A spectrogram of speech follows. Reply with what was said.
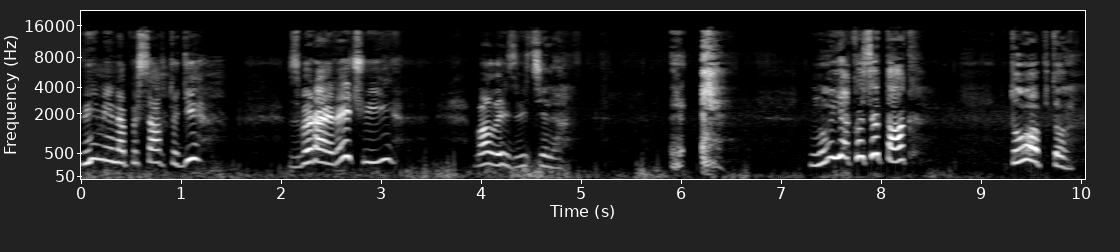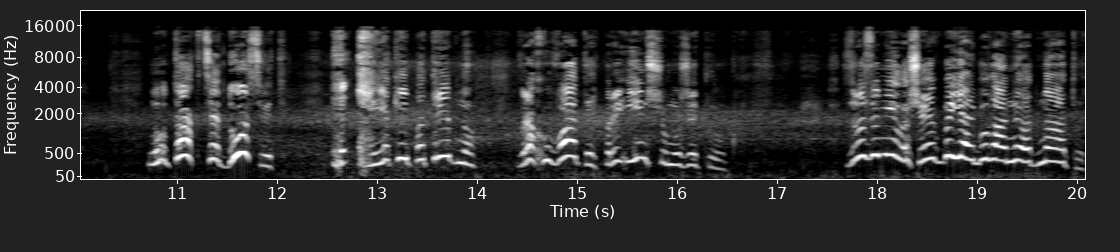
він мені написав тоді, збирай речі і вали звідсіля. Ну, якось отак. Тобто, ну так, це досвід, який потрібно врахувати при іншому житлу. Зрозуміло, що якби я була не одна тут,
